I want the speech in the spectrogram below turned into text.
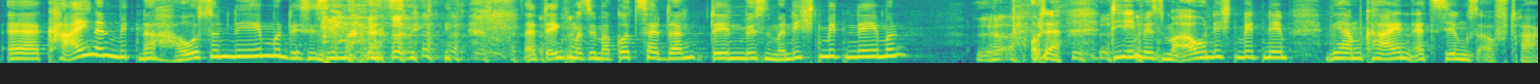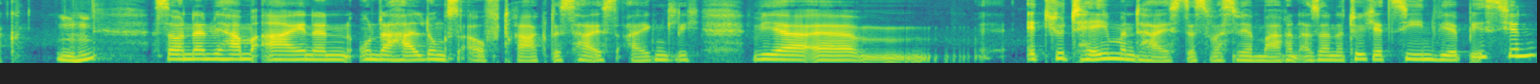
Äh, keinen mit nach Hause nehmen, das ist immer ganz wichtig. Da denkt man sich immer, Gott sei Dank, den müssen wir nicht mitnehmen. Ja. Oder die müssen wir auch nicht mitnehmen. Wir haben keinen Erziehungsauftrag mhm. sondern wir haben einen Unterhaltungsauftrag. Das heißt eigentlich, wir ähm, Edutainment heißt das, was wir machen. Also natürlich erziehen wir ein bisschen,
